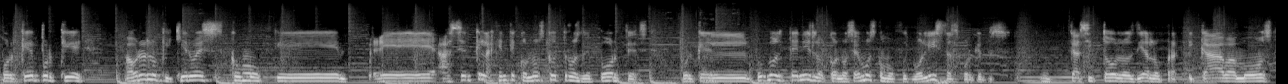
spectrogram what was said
¿por qué? Porque Ahora lo que quiero es como que eh, hacer que la gente conozca otros deportes, porque el fútbol tenis lo conocemos como futbolistas, porque pues, casi todos los días lo practicábamos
